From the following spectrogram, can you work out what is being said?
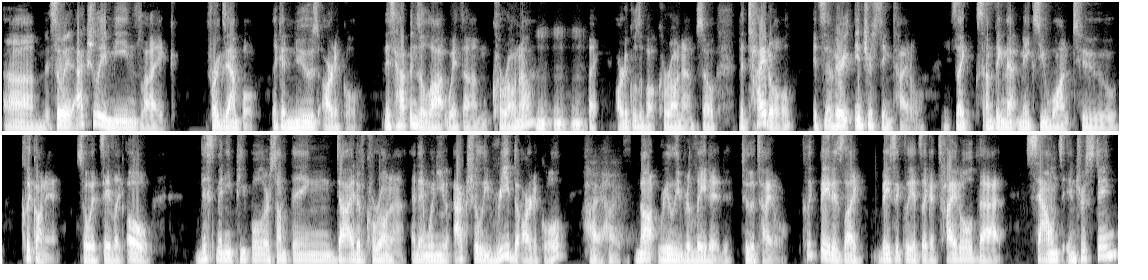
Um, so it actually means like, for example, like a news article. This happens a lot with um, Corona, うんうんうん。 like articles about Corona. So the title, it's a very interesting title. It's like something that makes you want to click on it. So it says like, oh, this many people or something died of Corona. And then when you actually read the article, はいはい。 not really related to the title. Clickbait is like basically it's like a title that sounds interesting,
